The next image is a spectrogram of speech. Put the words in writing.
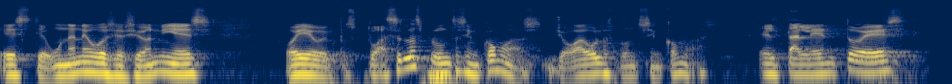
este, una negociación y es, oye, pues tú haces las preguntas incómodas, yo hago las preguntas incómodas. El talento es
